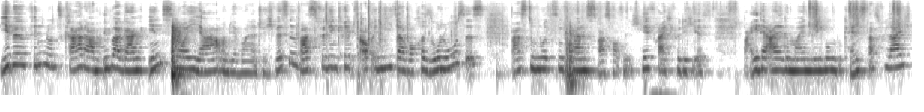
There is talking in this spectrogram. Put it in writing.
Wir befinden uns gerade am Übergang ins neue Jahr und wir wollen natürlich wissen, was für den Krebs auch in dieser Woche so los ist, was du nutzen kannst, was hoffentlich hilfreich für dich ist bei der Allgemeinlegung. Du kennst das vielleicht.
